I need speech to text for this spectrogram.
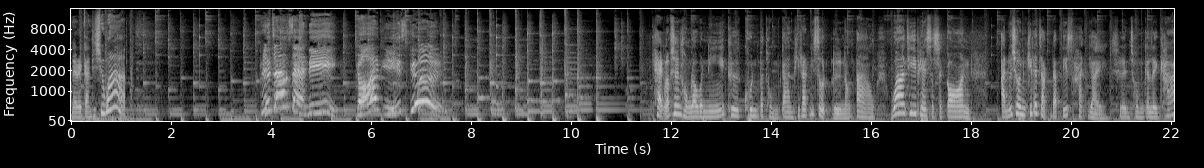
ในรายการที่ชื่อว่า พระเจ้าแสนดี God is good ขกรับเชิญของเราวันนี้คือคุณปฐมการพิรัตวิสุทธ์หรือน้องตาว ว่าที่เภสัชกร อนุชนคิดจักรแบปติสหัดใหญ่ เชิญชมกันเลยค่ะ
